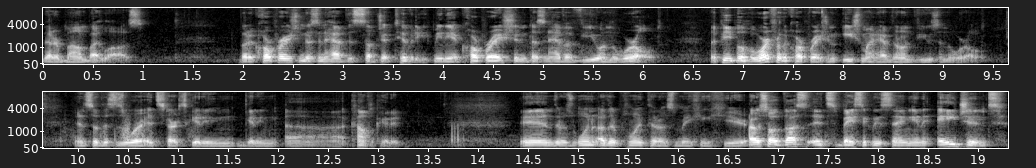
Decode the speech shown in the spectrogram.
that are bound by laws. But a corporation doesn't have this subjectivity, meaning a corporation doesn't have a view on the world. The people who work for the corporation each might have their own views in the world, and so this is where it starts getting getting uh, complicated. And there was one other point that I was making here. Oh, so thus it's basically saying an agent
